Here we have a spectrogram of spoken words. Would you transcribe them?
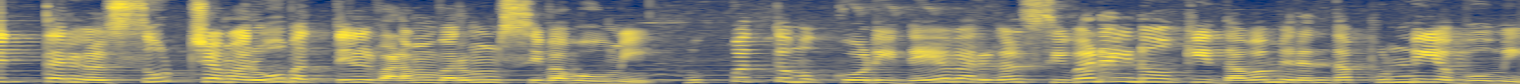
சித்தர்கள் சூட்சம ரூபத்தில் வலம் வரும் சிவபூமி. முப்பத்து முக்கோடி தேவர்கள் சிவனை நோக்கி தவம் இருந்த புண்ணிய பூமி.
